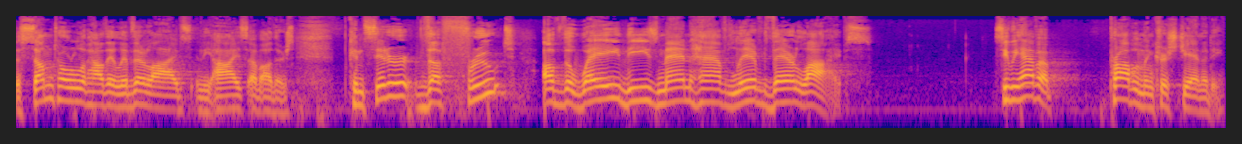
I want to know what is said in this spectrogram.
the sum total of how they live their lives in the eyes of others. Consider the fruit of the way these men have lived their lives. See, we have a problem in Christianity.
